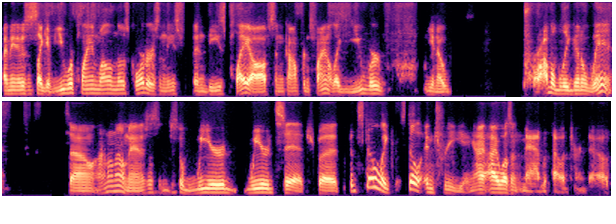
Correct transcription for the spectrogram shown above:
I mean, it was just like if you were playing well in those quarters and these and these playoffs and conference final, like you were, you know, probably gonna win. So I don't know, man. It's just just a weird, weird sitch, but it's still like still intriguing. I, I wasn't mad with how it turned out.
